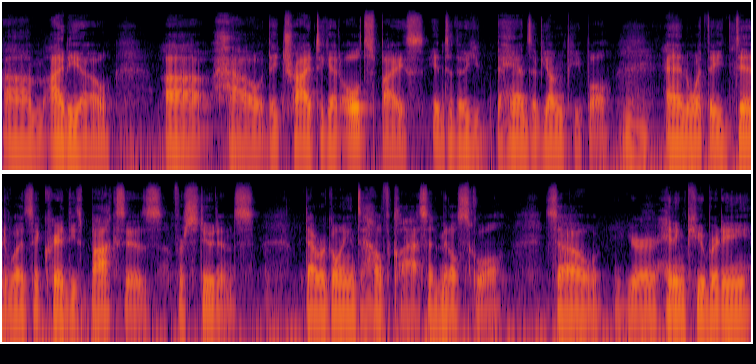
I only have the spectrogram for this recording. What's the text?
um, IDEO uh, how they tried to get Old Spice into the the hands of young people, and what they did was they created these boxes for students that were going into health class in middle school. So you're hitting puberty,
